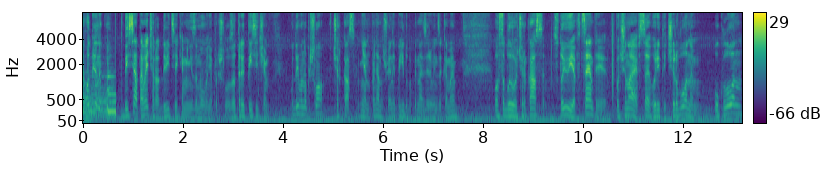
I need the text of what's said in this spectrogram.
На годиннику 10 вечора, дивіться, яке мені замовлення прийшло. За 3 тисячі. Куди воно прийшло? В Черкаси. Ні, ну понятно, що я не поїду по 15 гривень за км. Особливо в Черкаси. Стою я в центрі, починає все горіти червоним. Уклон.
